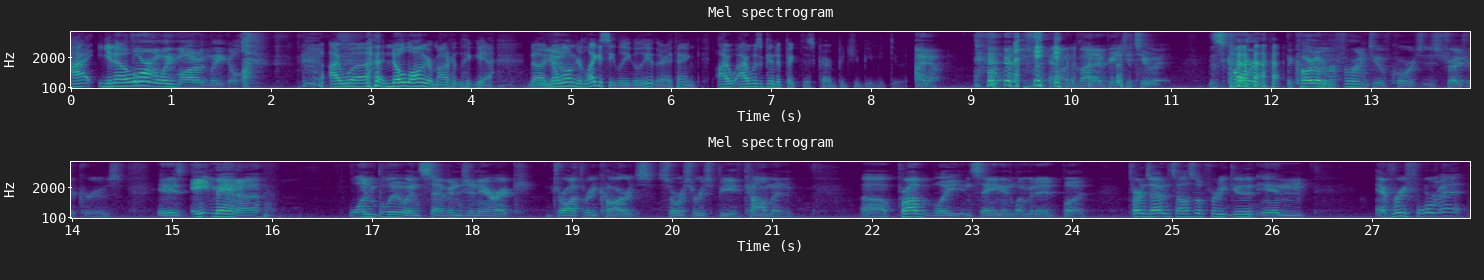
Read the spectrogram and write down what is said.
I you know Formerly modern legal. I was no longer modern legal. Yeah, no, no longer legacy legal either. I think I I was gonna pick this card, but you beat me to it. I know. Yeah, I'm glad I beat you to it. This card, the card I'm referring to, of course, is Treasure Cruise. It is eight mana, one blue and seven generic. Draw three cards, sorcery speed, common. Uh, probably insane and limited, but turns out it's also pretty good in every format.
